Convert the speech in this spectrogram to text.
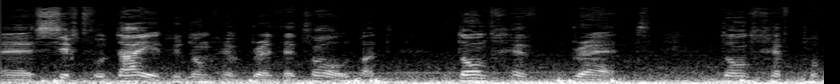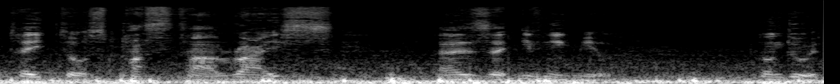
uh, diet, you don't have bread at all, but don't have bread, don't have potatoes, pasta, rice as an evening meal. Don't do it.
